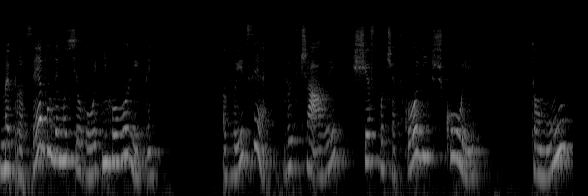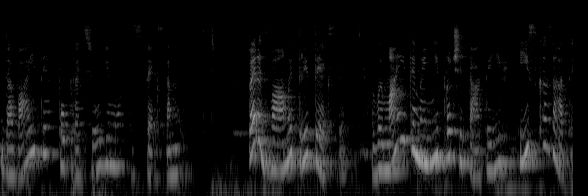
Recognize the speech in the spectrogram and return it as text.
Ми про це будемо сьогодні говорити. Ви це вивчали ще в початковій школі. Тому давайте попрацюємо з текстами. Перед вами три тексти. Ви маєте мені прочитати їх і сказати,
